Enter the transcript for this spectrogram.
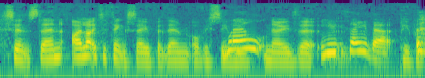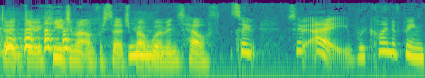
since then. I like to think so, but then obviously Well, we know that You say that. people don't do a huge amount of research about women's health. So, so a we're kind of being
